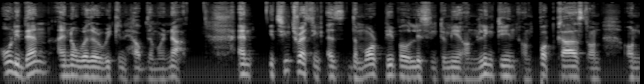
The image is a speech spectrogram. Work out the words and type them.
Only then i know whether we can help them or not. And it's interesting as the more people listen to me on linkedin on podcast on on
